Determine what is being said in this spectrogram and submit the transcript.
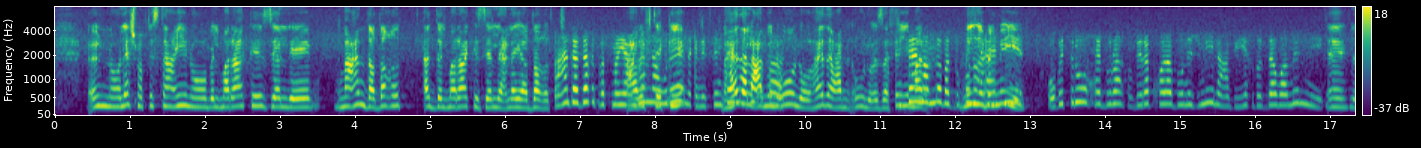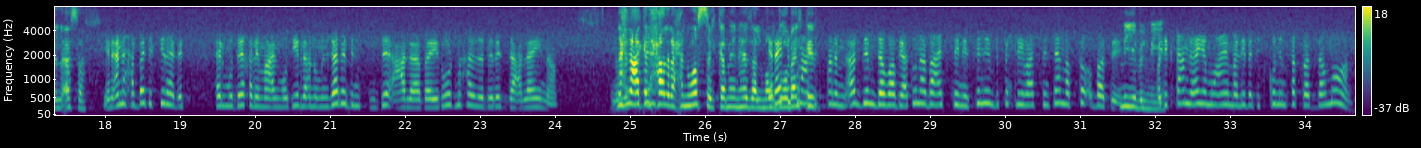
إنه ليش ما بتستعينوا بالمراكز يلي ما عندها ضغط قد المراكز يلي عليها ضغط؟ عندها ضغط بس ما يعملوا لنا كيف؟ يعني ما هذا اللي عم نقوله هذا اللي عم نقوله إذا في مر... 100% وبتروحي بيربحوا ربهم جميله عم بياخذوا الدواء مني. إيه للأسف. يعني أنا حبيت كثير هالمداخله مع المدير لأنه بنجرب ندق على بيروت ما حدا بيرد علينا. نحن على كل حال رح نوصل كمان هذا الموضوع بلكي أنا بنقدم دواء بيعطونا بعد سنة سنة بتحلي بعد سنتين ما بتقبضي. 100% بدك تعملي أي معاملة بدك تكوني مسكرة الضمان.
